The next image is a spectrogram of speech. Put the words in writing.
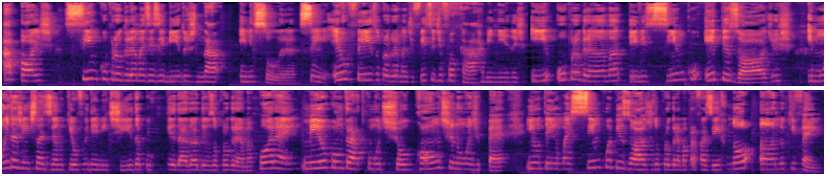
após cinco programas exibidos na emissora. Sim, eu fiz o programa Difícil de Focar, meninas, e o programa teve cinco episódios e muita gente está dizendo que eu fui demitida por ter dado adeus ao programa. Porém, meu contrato com o Multishow continua de pé e eu tenho mais cinco episódios do programa para fazer no ano que vem.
